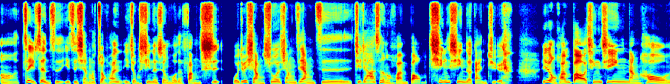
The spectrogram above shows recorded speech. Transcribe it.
呃，这一阵子一直想要转换一种新的生活的方式，我就想说，像这样子，其实它是很环保、清新的感觉。一种环保、清新，然后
